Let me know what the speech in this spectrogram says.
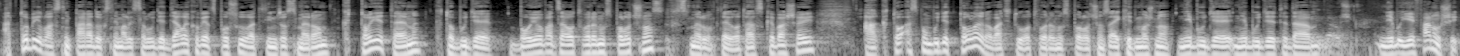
a to by vlastne paradoxne mali sa ľudia ďaleko viac posúvať týmto smerom. Kto je ten, kto bude bojovať za otvorenú spoločnosť, smerom k tej otázke vašej, a kto aspoň bude tolerovať tú otvorenú spoločnosť, aj keď možno nebude, nebude teda... Nebude, je fanúšik.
